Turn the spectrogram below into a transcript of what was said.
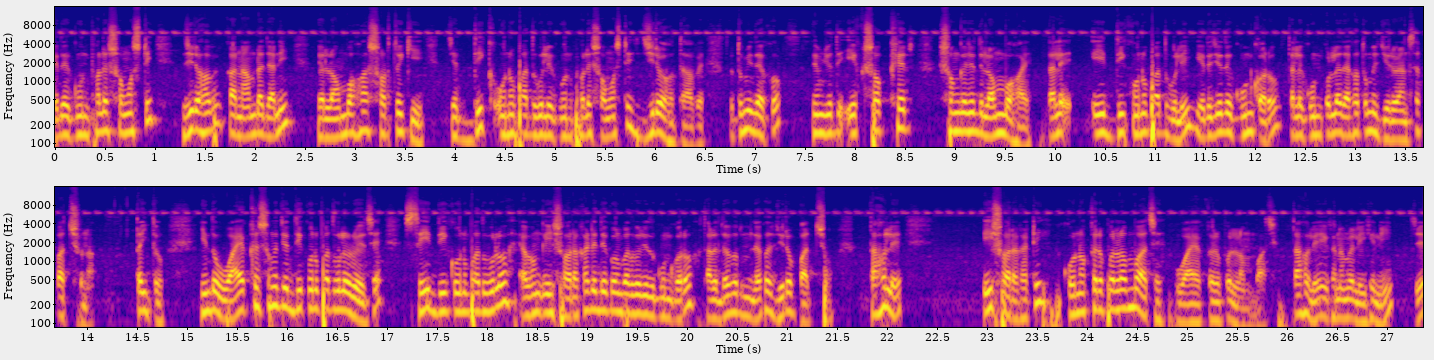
এদের গুণফলের সমষ্টি জিরো হবে, কারণ আমরা জানি যে লম্ব হওয়ার শর্ত কি? যে দিক অনুপাতগুলির গুণফলের সমষ্টি জিরো হতে হবে। তো তুমি দেখো, তুমি যদি এক্স অক্ষের সঙ্গে যদি লম্ব হয়, তাহলে এই দিক অনুপাতগুলি এদের যদি গুণ করো, তাহলে গুণ করলে দেখো তুমি জিরো অ্যান্সার পাচ্ছ না। তাই তো? কিন্তু ওয়াই অক্ষের সঙ্গে যে দিক অনুপাতগুলো রয়েছে, সেই দিক অনুপাতগুলো এবং এই সরাকাটির দিক অনুপাতগুলো যদি গুণ করো, তাহলে দেখো তুমি দেখো জিরো পাচ্ছ। তাহলে এই সরাকাটি কোন অক্ষের উপর লম্ব আছে? ওয়াই অক্ষের উপর লম্ব আছে। তাহলে এখানে আমরা লিখে নিই যে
